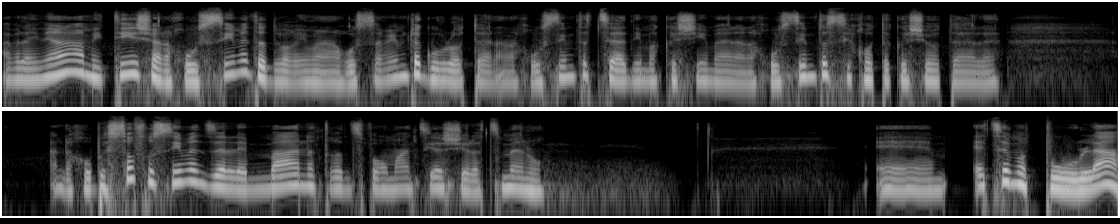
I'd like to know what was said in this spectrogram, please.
אבל העניין האמיתי שאנחנו עושים את הדברים האלה, אנחנו שמים את הגבולות האלה, אנחנו עושים את הצעדים הקשים האלה, אנחנו עושים את השיחות הקשות האלה. אנחנו בסוף עושים את זה למען הטרנספורמציה של עצמנו. אמ, עצם הפעולה,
